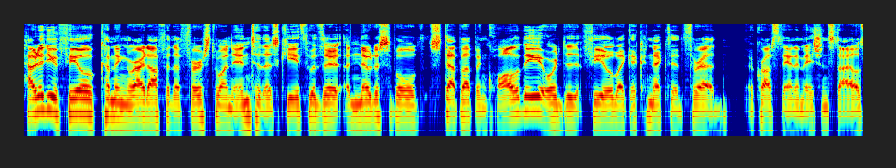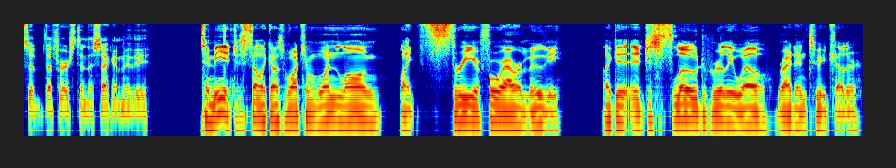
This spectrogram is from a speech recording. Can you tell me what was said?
How did you feel coming right off of the first one into this, Keith? Was there a noticeable step up in quality, or did it feel like a connected thread across the animation styles of the first and the second movie? To me, it just felt like I was watching one long, like three or four hour movie. Like it, it just flowed really well right into each other.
